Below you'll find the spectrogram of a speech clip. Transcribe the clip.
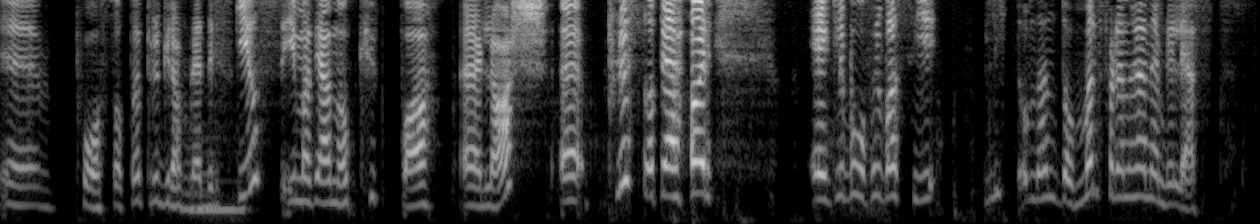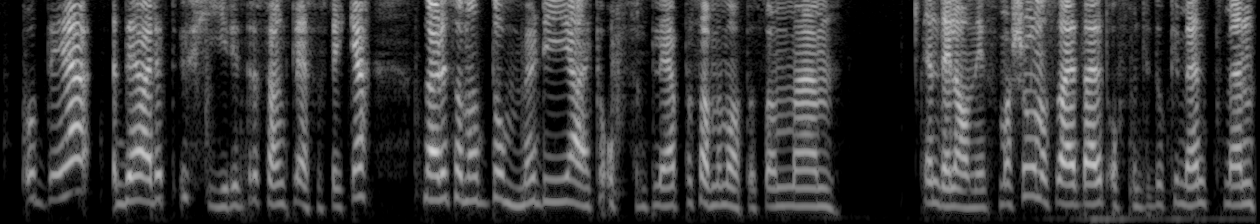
eh, påståtte programlederskills, i og med at jeg nå kuppa eh, Lars. Eh, pluss at jeg har egentlig behov for å bare si litt om den dommen, for den har jeg nemlig lest. Og det, det er et uhyre interessant lesestykke. Nå er det sånn at dommer de er ikke offentlige på samme måte som eh, en del annen informasjon. Altså det er et offentlig dokument, men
